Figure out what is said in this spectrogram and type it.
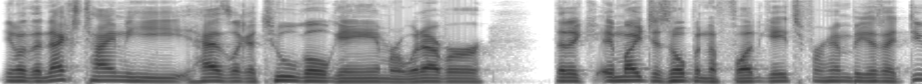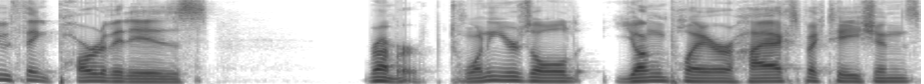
you know the next time he has like a two goal game or whatever that it, it might just open the floodgates for him because I do think part of it is remember 20 years old, young player, high expectations,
